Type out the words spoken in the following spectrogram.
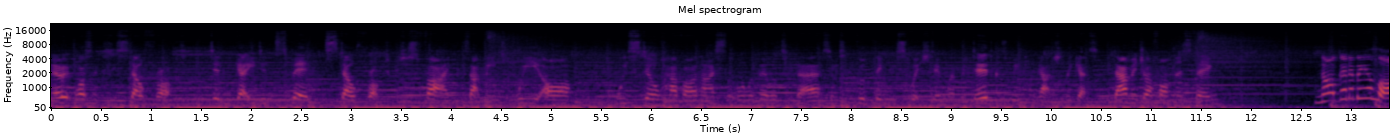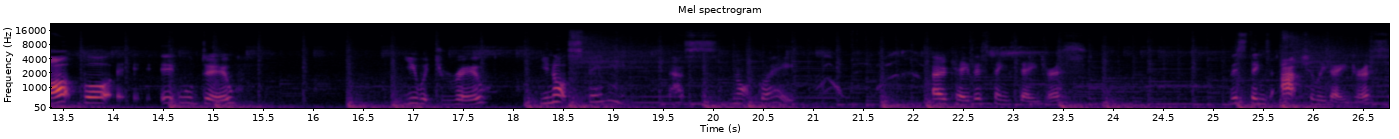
No, it wasn't because he stealth rocked. He didn't get, he didn't spin. Stealth rocked, which is fine because that means we are, we still have our nice little ability there. So it's a good thing we switched in when we did because we can actually get some damage off on this thing. Not going to be a lot, but it will do. You withdrew. You're not spinning. That's not great. Okay, this thing's dangerous. This thing's actually dangerous.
